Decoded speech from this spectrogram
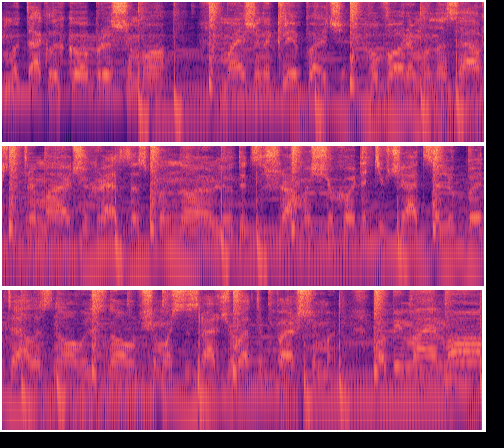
Ми так легко брешемо, майже не кліпаючи, говоримо назавжди, тримаючи хрест за спиною. Люди це шрами, що ходять і вчаться любити, але знову і знову вчимося зраджувати першими. Обіймаємо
